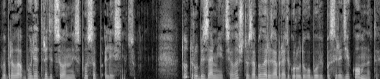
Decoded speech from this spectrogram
выбрала более традиционный способ — лестницу. Тут Руби заметила, что забыла разобрать груду обуви посреди комнаты,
